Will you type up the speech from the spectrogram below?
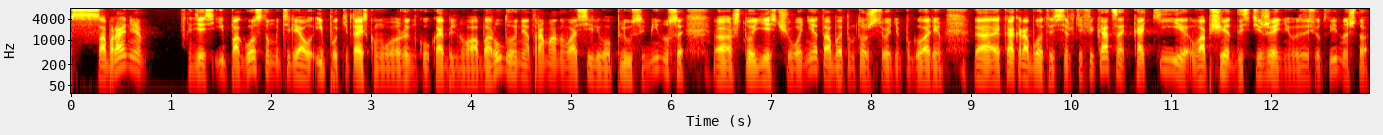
собрания. Здесь и по ГОСТу материалу, и по китайскому рынку кабельного оборудования от Романа Васильева плюсы и минусы, э, что есть, чего нет, об этом тоже сегодня поговорим. Э, как работает сертификация, какие вообще достижения. Вот здесь вот видно, что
